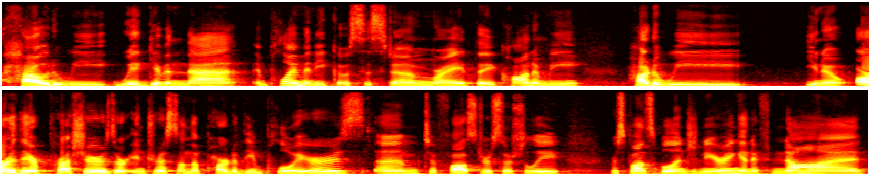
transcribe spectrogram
how do we, we given that employment ecosystem, right, the economy, how do we, you know, are there pressures or interests on the part of the employers um, to foster socially responsible engineering? And if not,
